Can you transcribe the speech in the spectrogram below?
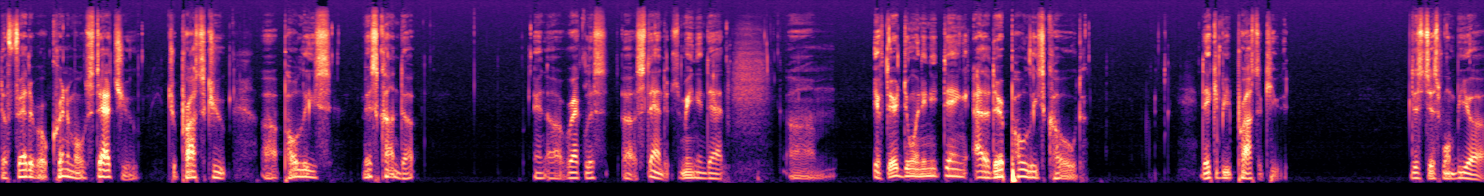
the federal criminal statute to prosecute uh, police misconduct and uh, reckless uh, standards, meaning that um, if they're doing anything out of their police code, they can be prosecuted. This just won't be a,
